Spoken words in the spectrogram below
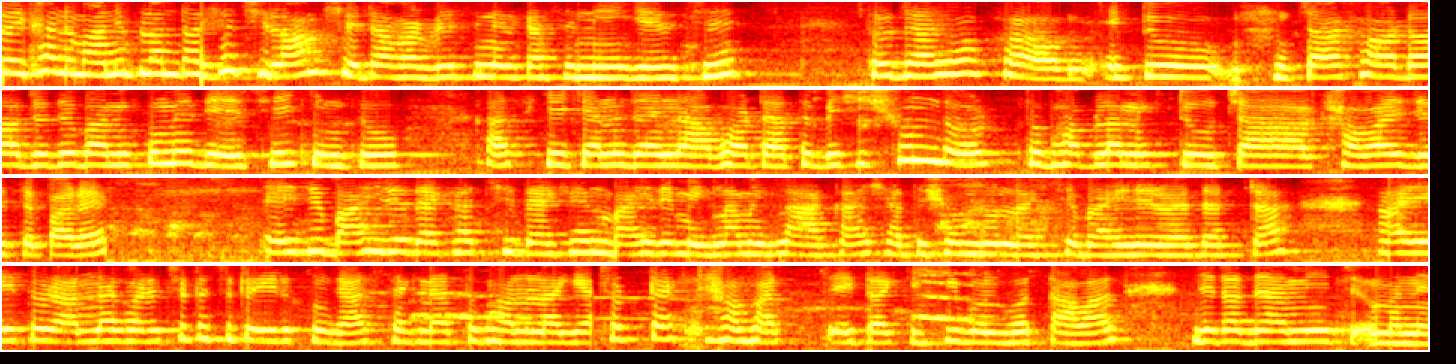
তো এখানে মানি প্লান্টটা রেখেছিলাম, সেটা আবার বেসিনের কাছে নিয়ে গিয়েছি। তো যাই হোক একটু চা খাওয়াটা যদিও বা আমি কমে দিয়েছি, কিন্তু আজকে কেন জানি না, আবহাওয়াটা এত বেশি সুন্দর, তো ভাবলাম একটু চা খাওয়াই যেতে পারে। এই যে বাহিরে দেখাচ্ছি, দেখেন, বাহিরে মেঘলা মেঘলা আকাশ, এত সুন্দর লাগছে বাইরের ওয়েদারটা আর এই তো রান্নাঘরে ছোট ছোট এরকম গাছ থাকলে এত ভালো লাগে। ছোট্ট একটা আমার এটাকে কি বলব, তাওয়াল, যেটাতে আমি মানে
